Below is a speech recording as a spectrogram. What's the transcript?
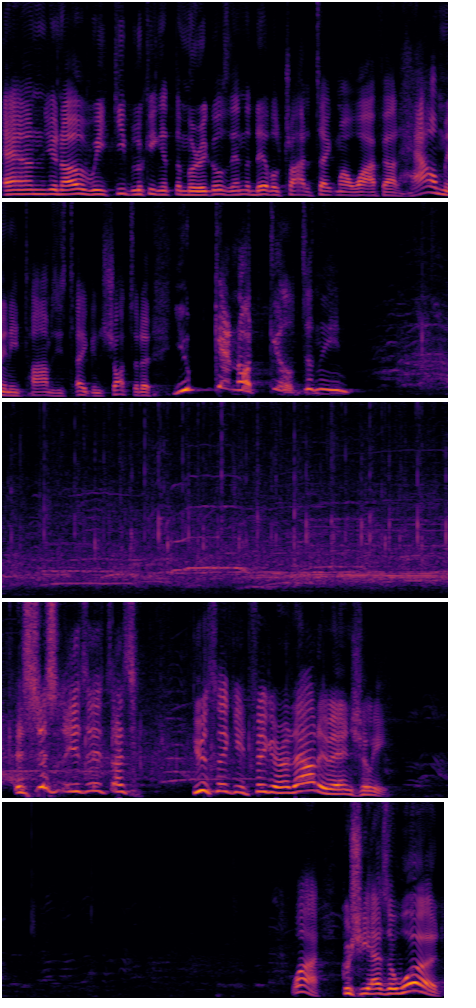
And, you know, we keep looking at the miracles. Then the devil tried to take my wife out. How many times he's taken shots at her. You cannot kill Janine. It's just, it's, it's, it's, you think he'd figure it out eventually. Why? Because she has a word.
